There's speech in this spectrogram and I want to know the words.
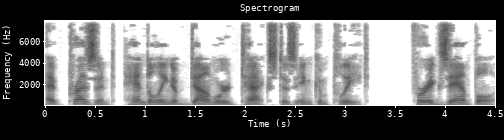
At present, handling of downward text is incomplete. For example,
